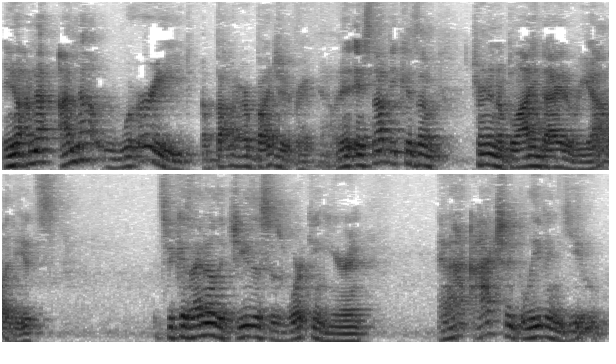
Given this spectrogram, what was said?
You know, I'm not, I'm not worried about our budget right now. And it's not because I'm, turning a blind eye to reality. It's it's because I know that Jesus is working here, and and I actually believe in you,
